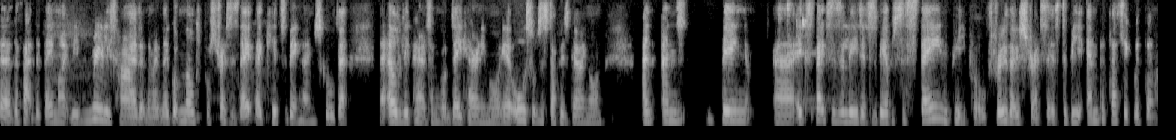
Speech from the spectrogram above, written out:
the, the, fact that they might be really tired at the moment, they've got multiple stresses, they, their kids are being homeschooled, their, their elderly parents haven't got daycare anymore, you know, all sorts of stuff is going on. And, and being uh, expected as a leader to be able to sustain people through those stresses, to be empathetic with them,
